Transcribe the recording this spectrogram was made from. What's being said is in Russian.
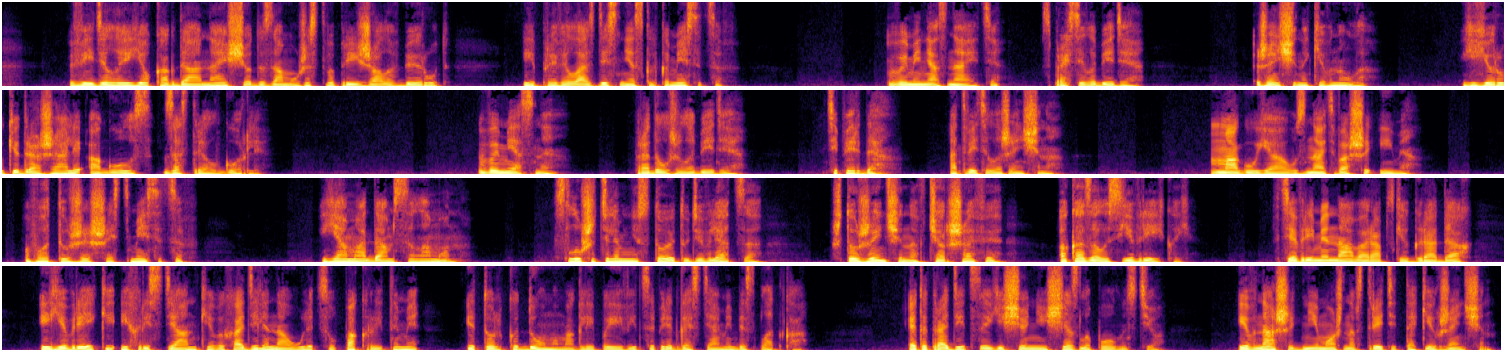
видела ее, когда она еще до замужества приезжала в Бейрут и провела здесь несколько месяцев. «Вы меня знаете?» — спросила Бедия. Женщина кивнула. Ее руки дрожали, а голос застрял в горле. «Вы местная?» — продолжила Бедия. «Теперь да», — ответила женщина. «Могу я узнать ваше имя?» «Вот уже шесть месяцев. Я мадам Соломон». Слушателям не стоит удивляться, что женщина в Чаршафе оказалась еврейкой. В те времена в арабских городах и еврейки, и христианки выходили на улицу покрытыми и только дома могли появиться перед гостями без платка. Эта традиция еще не исчезла полностью — и в наши дни можно встретить таких женщин.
